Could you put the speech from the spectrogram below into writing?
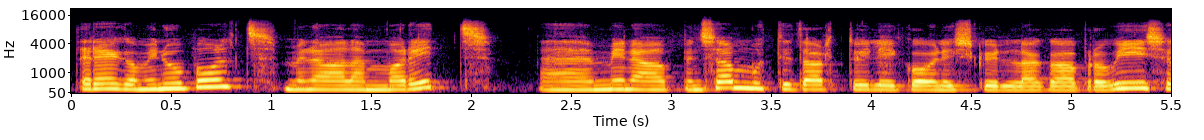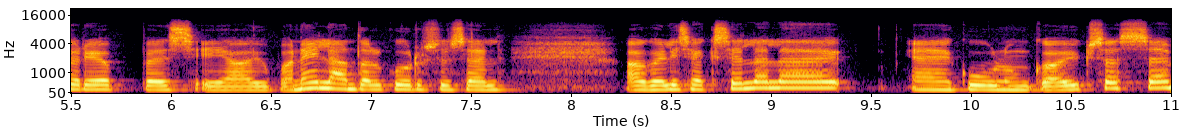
tere ka minu poolt, mina olen Marit. Äh, mina õpin samuti Tartu Ülikoolis, küll aga proviisoriõppes ja juba neljandal kursusel. aga lisaks sellele äh, kuulun ka ÜKSA-sse,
